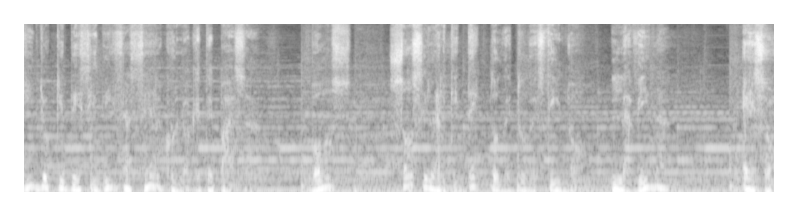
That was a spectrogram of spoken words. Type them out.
aquello que decidís hacer con lo que te pasa. Vos sos el arquitecto de tu destino. La vida es hoy.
